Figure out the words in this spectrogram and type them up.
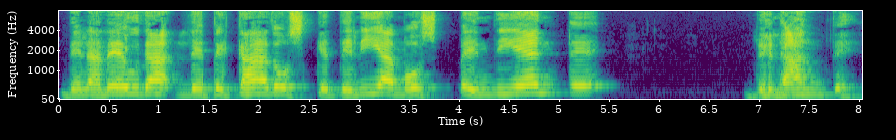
de la deuda de pecados que teníamos pendiente delante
